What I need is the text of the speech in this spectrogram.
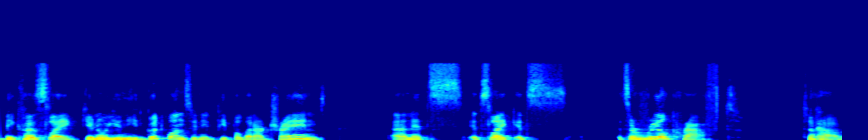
Because like you know you need good ones you need people that are trained. And it's it's like it's it's a real craft to have.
